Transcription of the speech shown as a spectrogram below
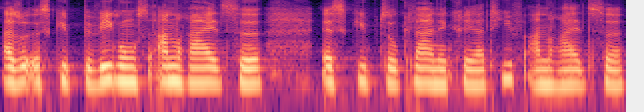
also es gibt Bewegungsanreize, es gibt so kleine Kreativanreize.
